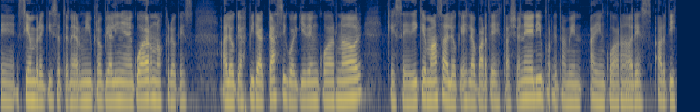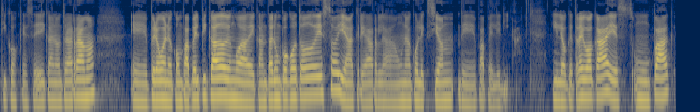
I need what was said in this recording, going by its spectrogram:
Eh, siempre quise tener mi propia línea de cuadernos, creo que es a lo que aspira casi cualquier encuadernador que se dedique más a lo que es la parte de stationery, porque también hay encuadernadores artísticos que se dedican a otra rama. Eh, pero bueno, con papel picado vengo a decantar un poco todo eso y a crear la- una colección de papelería. Y lo que traigo acá es un pack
